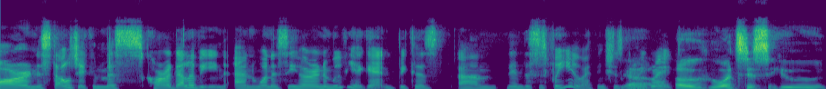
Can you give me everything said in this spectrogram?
are nostalgic and miss Cara Delevingne and want to see her in a movie again because um, then this is for you. I think she's going to be great. Oh, who wants to see, who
